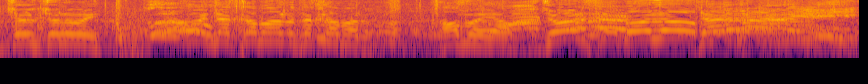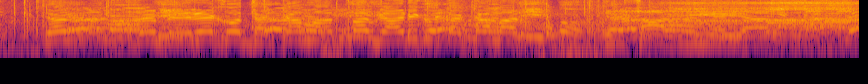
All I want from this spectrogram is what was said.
चलो चलो भाई। हाँ भाई धक्का मारो धक्का मारो। आओ भाई आओ। ज़ोर से बोलो। Germany Germany. मेरे को धक्का मत मार गाड़ी को धक्का मार। कैसा आदमी है यार?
